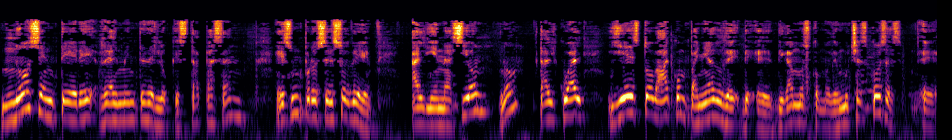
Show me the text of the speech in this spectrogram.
no se entere realmente de lo que está pasando. Es un proceso de alienación, ¿no? Tal cual, y esto va acompañado de, eh, digamos, como de muchas cosas. Eh,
